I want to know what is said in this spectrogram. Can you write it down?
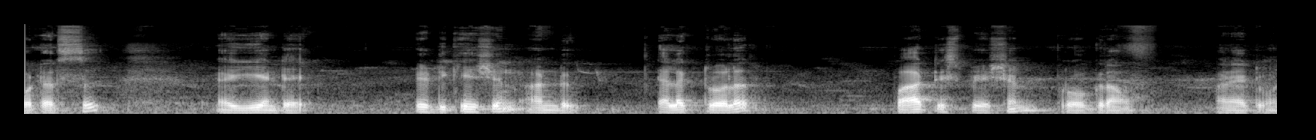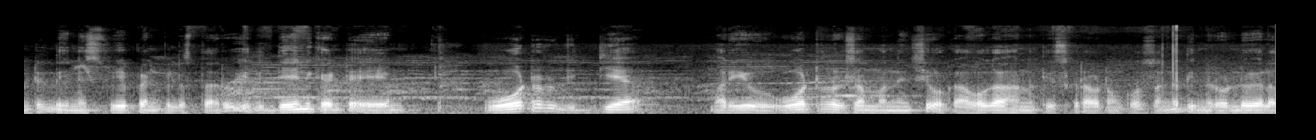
ఓటర్స్ ఈ అంటే education and electoral participation programme అనేటువంటిది దీన్ని స్వీప్ అని పిలుస్తారు. ఇది దేనికంటే ఓటర్ విద్య మరియు ఓటర్కు సంబంధించి ఒక అవగాహన తీసుకురావడం కోసంగా దీన్ని రెండు వేల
